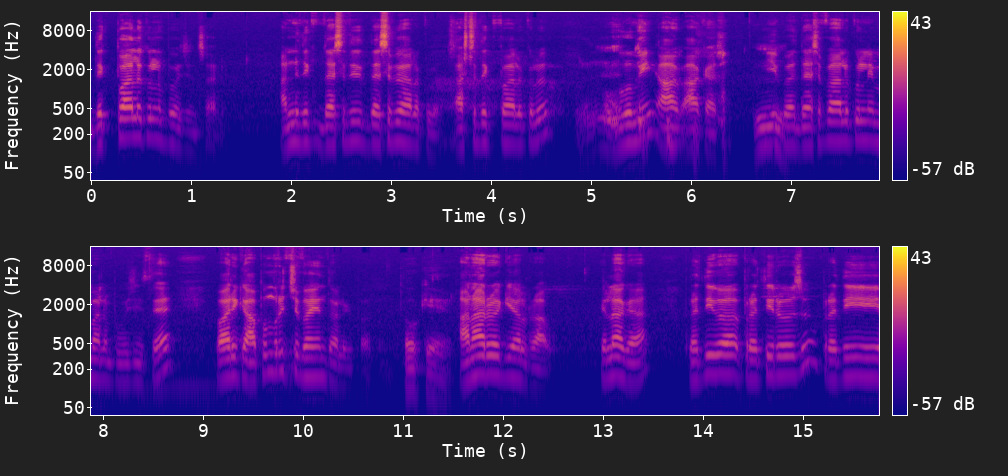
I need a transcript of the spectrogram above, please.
దిక్పాలకులను పూజించాలి. అన్ని దిక్ దశ దిక్ దశపాలకులు అష్ట దిక్పాలకులు భూమి ఆకాశం. ఈ దశపాలకుల్ని మనం పూజిస్తే వారికి అపమృత్యు భయం తొలగిపోతుంది. ఓకే. అనారోగ్యాలు రావు. ఇలాగా ప్రతి ప్రతిరోజు ప్రతి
